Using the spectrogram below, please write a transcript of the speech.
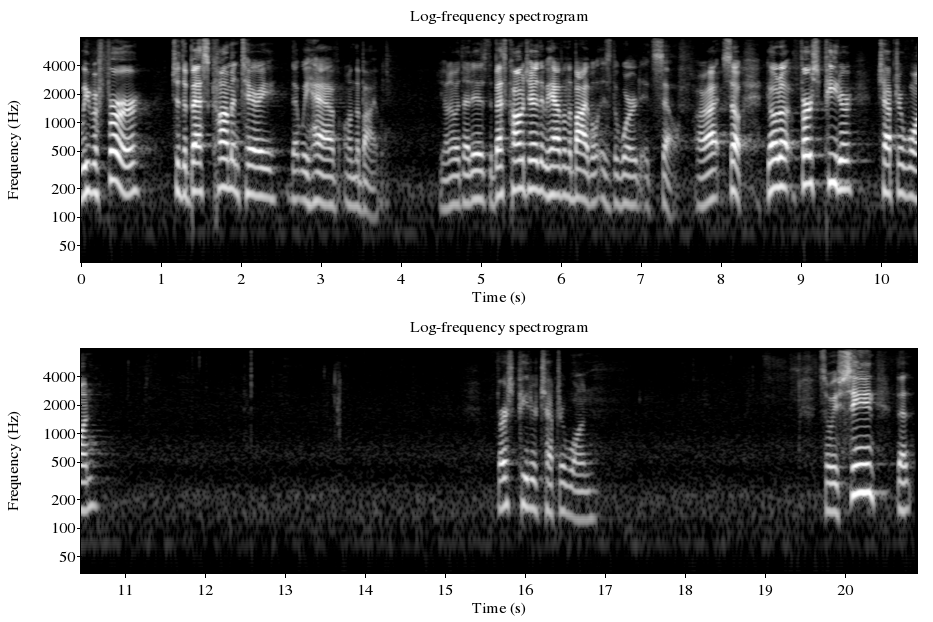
we refer to the best commentary that we have on the Bible. You know what that is? The best commentary that we have on the Bible is the word itself. All right? So go to 1 Peter chapter 1. 1 Peter chapter 1. So we've seen that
